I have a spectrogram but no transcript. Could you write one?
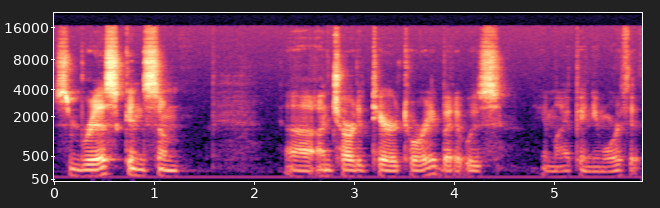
some risk and some uh, uncharted territory, but it was, in my opinion, worth it.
